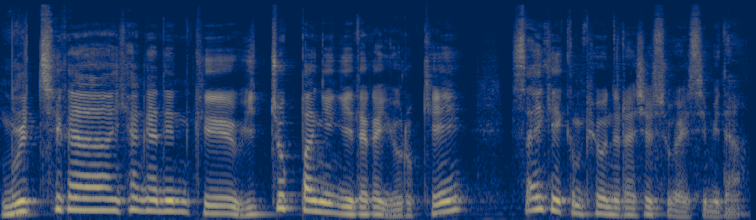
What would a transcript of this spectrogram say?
물체가 향하는 그 위쪽 방향에다가 이렇게 쌓이게끔 표현을 하실 수가 있습니다.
